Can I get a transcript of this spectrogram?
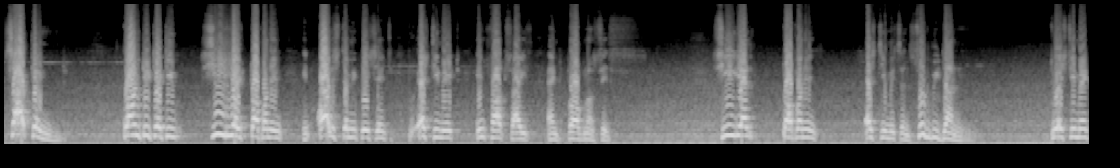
Second, quantitative serial troponin in all STEMI patients to estimate infarct size and prognosis. Serial troponin estimation should be done to estimate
